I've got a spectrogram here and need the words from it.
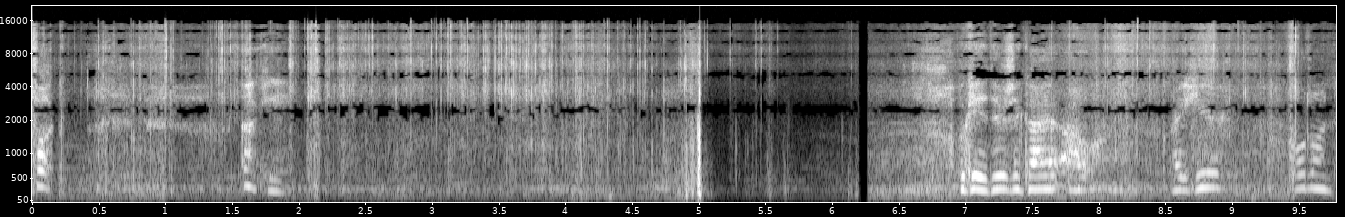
fuck. Okay. Okay, there's a guy out right here. Hold on.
